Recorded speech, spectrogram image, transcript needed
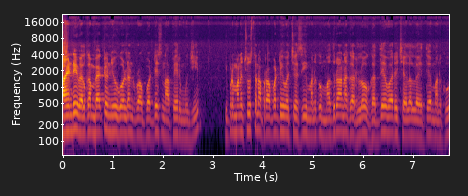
అండి welcome back to New Golden Properties. నా పేరు ముజీబ్. ఇప్పుడు మనం చూస్తున్న ప్రాపర్టీ వచ్చేసి మనకు మధురానగర్లో గద్దేవారి చేలల్లో అయితే మనకు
